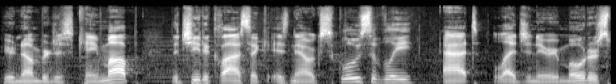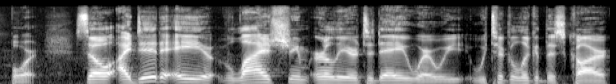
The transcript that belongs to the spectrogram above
your number just came up. The Cheetah Classic is now exclusively at Legendary Motorsport. So I did a live stream earlier today where we, we took a look at this car.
